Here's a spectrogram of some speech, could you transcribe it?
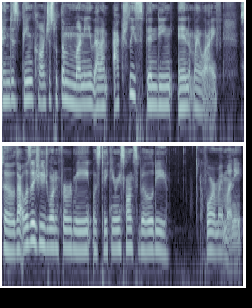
And just being conscious with the money that i'm actually spending in my life. So that was a huge one for me was taking responsibility for my money.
